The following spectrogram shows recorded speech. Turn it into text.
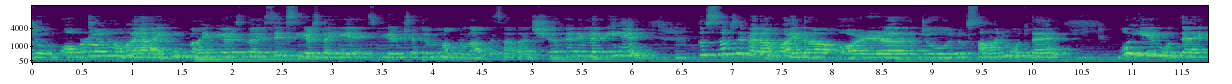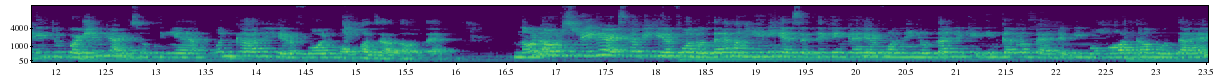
जो ओवरऑल हमारा आई थिंक फाइव इयर्स का सिक्स इयर्स का ये एक्सपीरियंस है जो हम लोग आपके साथ आज शेयर करने लगे हैं। तो सबसे पहला फ़ायदा और जो नुकसान होता है, वो ये होता है कि जो पर्शियन कैट्स होती हैं, उनका हेयर फॉल बहुत ज़्यादा होता है। नो डाउट स्ट्रे कैट्स का भी हेयर फॉल होता है। हम ये नहीं कह सकते कि इनका हेयर फॉल नहीं होता लेकिन इनका कंपेरेटिवली बहुत कम होता है।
